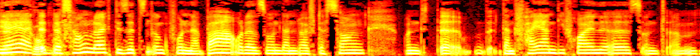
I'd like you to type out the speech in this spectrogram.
Ja, ja, der Song läuft, die sitzen irgendwo in einer Bar oder so und dann läuft der Song und äh, dann feiern die Freunde es und ähm,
